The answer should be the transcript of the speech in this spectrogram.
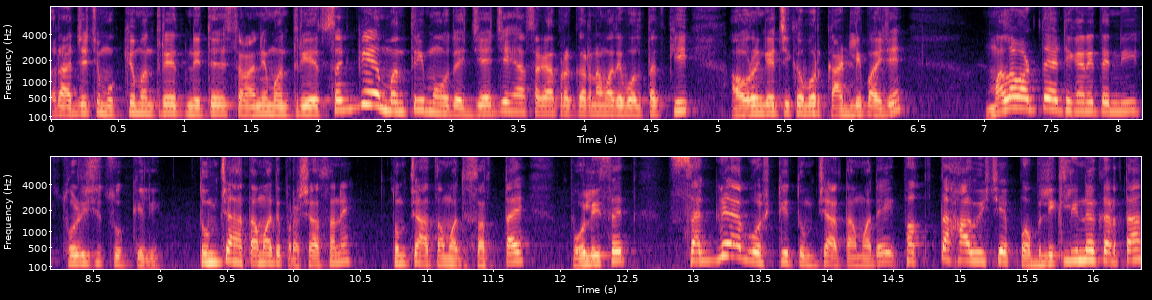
राज्याचे मुख्यमंत्री आहेत नितेश राणे मंत्री आहेत सगळे मंत्री महोदय जे जे ह्या सगळ्या प्रकरणामध्ये बोलतात की औरंग्याची कबर काढली पाहिजे. मला वाटतं या ठिकाणी त्यांनी थोडीशी चूक केली. तुमच्या हातामध्ये प्रशासन आहे. तुमच्या हातामध्ये सत्ता आहे पोलीस आहेत सगळ्या गोष्टी तुमच्या हातामध्ये फक्त हा विषय पब्लिकली न करता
